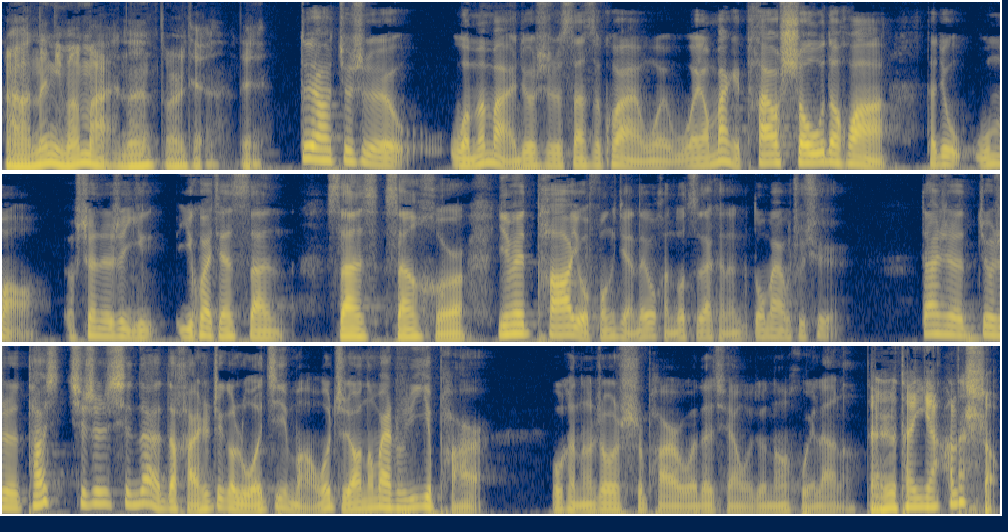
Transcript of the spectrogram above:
啊，那你们买呢？多少钱？对，对啊，就是我们买就是三四块，我我要卖给他要收的话，他就五毛，甚至是一一块钱三三三盒，因为它有风险，它有很多磁带可能都卖不出去。但是就是它其实现在的还是这个逻辑嘛，我只要能卖出去一盘儿，我可能之后十盘儿，我的钱我就能回来了。但是它压的少，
